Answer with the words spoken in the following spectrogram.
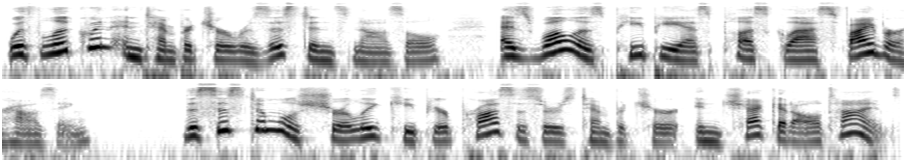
With liquid and temperature resistance nozzle, as well as PPS Plus glass fiber housing, the system will surely keep your processor's temperature in check at all times.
